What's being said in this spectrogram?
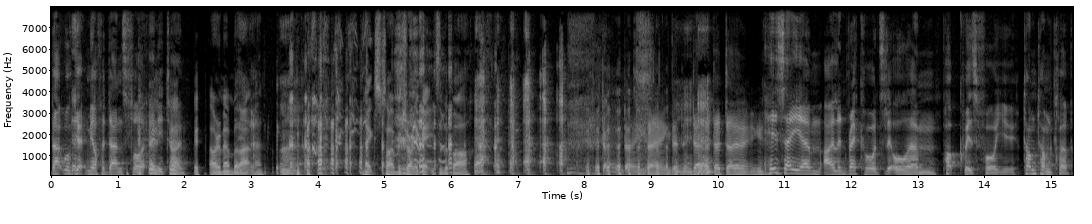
That will get me off a dance floor at any time. I remember that, man. Next time we're trying to get you to the bar. dang, dang, dang, dang, dang, dang, dang. Here's a um, Island Records little um, pop quiz for you. Tom Tom Club.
